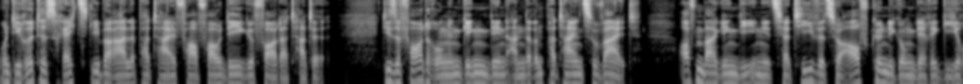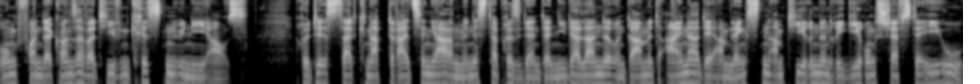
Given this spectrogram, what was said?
und die Rüttes rechtsliberale Partei VVD gefordert hatte. Diese Forderungen gingen den anderen Parteien zu weit. Offenbar ging die Initiative zur Aufkündigung der Regierung von der konservativen Christenunie aus. Rütte ist seit knapp 13 Jahren Ministerpräsident der Niederlande und damit einer der am längsten amtierenden Regierungschefs der EU.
